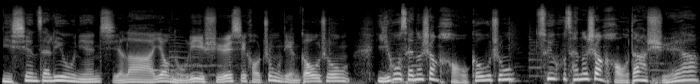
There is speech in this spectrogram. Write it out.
你现在六年级了，要努力学习，考重点高中，以后才能上好高中，最后才能上好大学呀。”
